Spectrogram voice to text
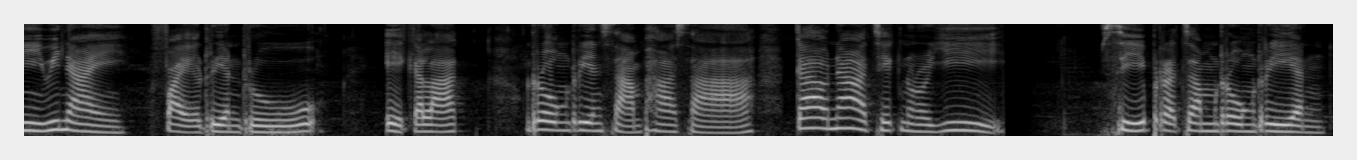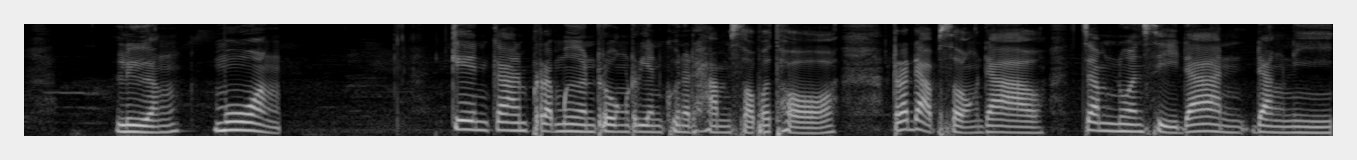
มีวินัย ใฝ่เรียนรู้ เอกลักษณ์ โรงเรียนสามภาษา ก้าวหน้าเทคโนโลยี สีประจำโรงเรียน เหลือง ม่วง เกณฑ์การประเมินโรงเรียนคุณธรรม สพท ระดับ 2 ดาว จำนวน 4 ด้าน ดังนี้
